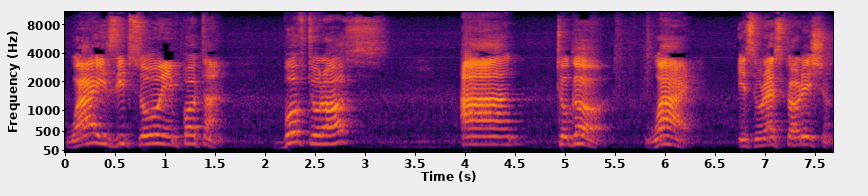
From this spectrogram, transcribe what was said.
Why is it so important? Both to us and to God. Why? It's restoration.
